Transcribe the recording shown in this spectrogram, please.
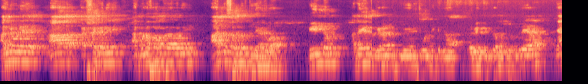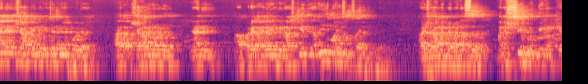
അതിലൂടെ ആ കർഷകന് ആ ഗുണഭോക്താവിന് ആത്മസംതൃപ്തി നേടുവാൻ വീണ്ടും അദ്ദേഹത്തിന് ഇടം മേടിച്ചുകൊണ്ടിരിക്കുന്ന ഒരു വ്യക്തിത്വ മുഖ്യമന്ത്രിയാണ്. ഞാൻ ഷാമിനെ വിളിച്ചതിനെ പോലെ ആ ഷാമിനോട് ഞാൻ പല കാര്യങ്ങളും രാഷ്ട്രീയത്തിൽ അതീതമായി സംസാരിക്കുന്നു ആ മനസ്സ് മനുഷ്യ മൂല്യങ്ങൾക്ക്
